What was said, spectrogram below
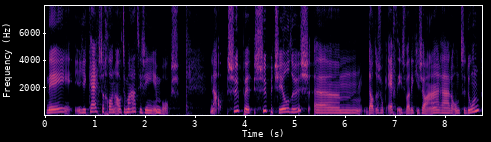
Nee, je krijgt ze gewoon automatisch in je inbox. Nou, super, super chill dus. Um, dat is ook echt iets wat ik je zou aanraden om te doen.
